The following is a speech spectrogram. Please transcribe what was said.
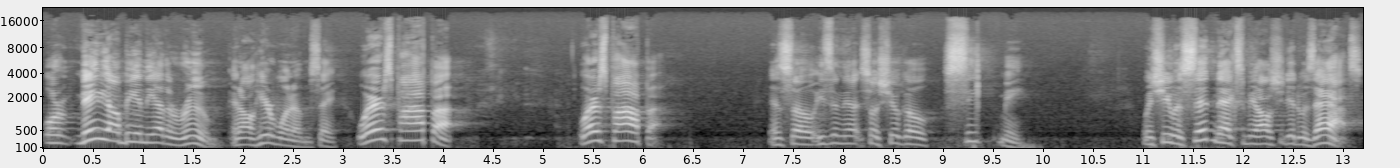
or maybe I'll be in the other room and I'll hear one of them say, Where's Papa? Where's Papa? And so he's in the, so she'll go, Seek me. When she was sitting next to me, all she did was ask.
